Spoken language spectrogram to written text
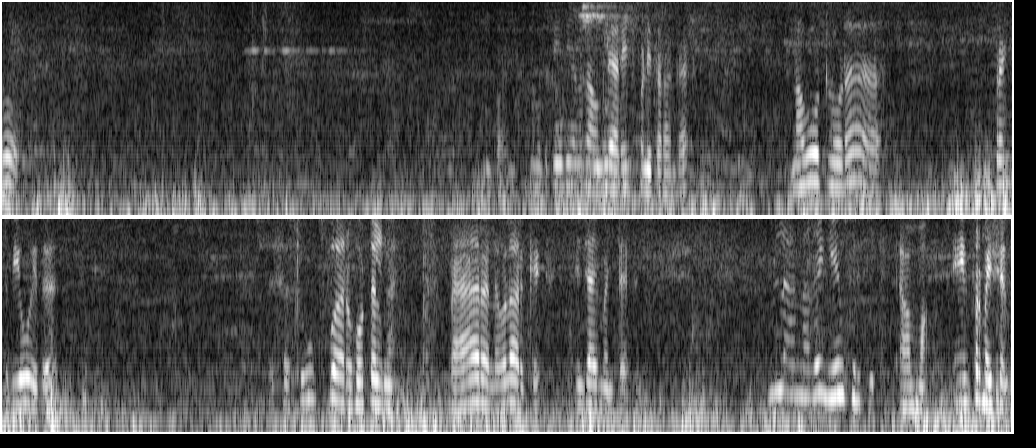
ஓ. நமக்கு தேவையானதை அவங்களே அரேஞ்ச் பண்ணி தராங்க. நவோட்டலோட ஃப்ரண்ட் வியூ இது. இட்ஸ் சூப்பர் ஹோட்டலுங்க வேறு லெவலாக இருக்குது என்ஜாய்மெண்ட்டு உள்ள நிறைய கேம்ஸ் இருக்குது ஆமாம் இன்ஃபர்மேஷன்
